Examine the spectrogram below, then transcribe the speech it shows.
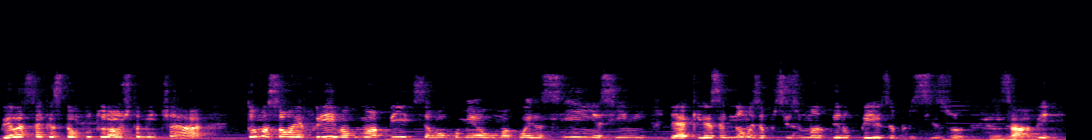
pela essa questão cultural justamente, ah, toma só um refri, vamos comer uma pizza, vamos comer alguma coisa assim, assim, e a criança, não, mas eu preciso manter no peso, eu preciso, uhum. sabe?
